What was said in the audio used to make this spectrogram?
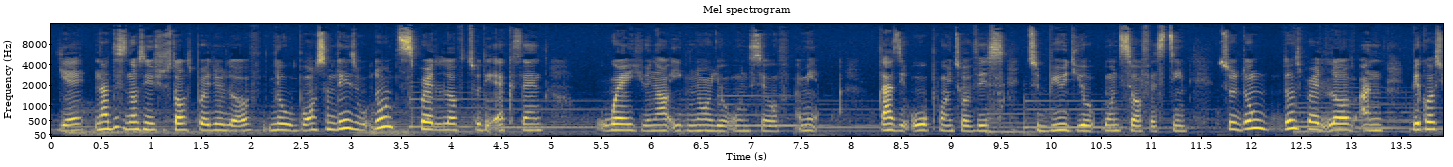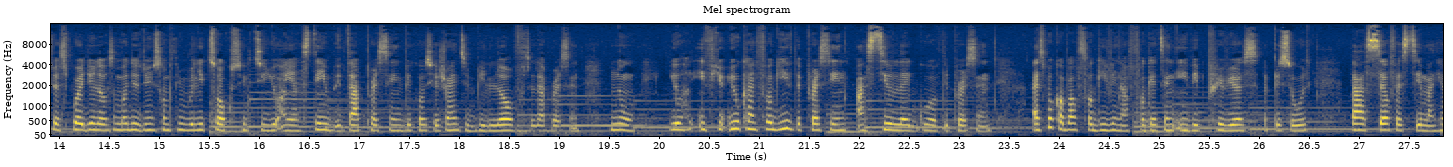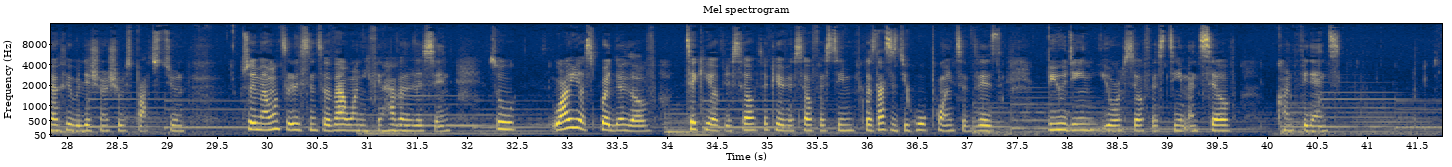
yeah now this is not saying you should stop spreading love. No but on some days don't spread love to the extent where you now ignore your own self. I mean that's the whole point of this to build your own self-esteem. So don't don't spread love and because you're spreading love somebody is doing something really toxic to you and you're staying with that person because you're trying to be love to that person. No you if you you can forgive the person and still let go of the person. I spoke about forgiving and forgetting in the previous episode. That's self-esteem and healthy relationships part two so you might want to listen to that one if you haven't listened. So while you're spreading love, take care of yourself, take care of your self esteem, because that is the whole point of this building your self esteem and self confidence.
